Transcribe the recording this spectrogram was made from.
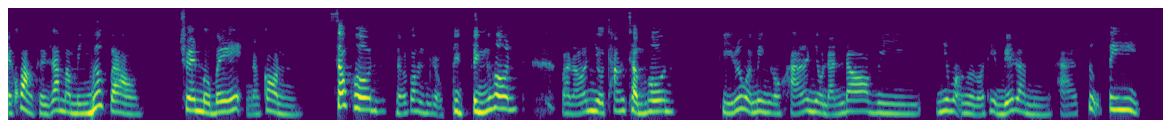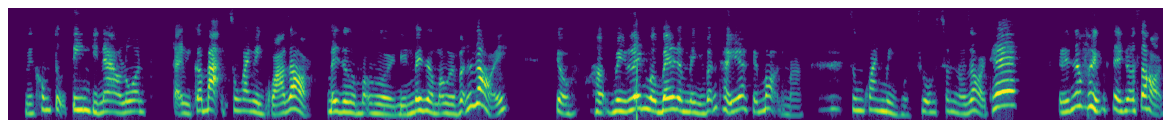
cái khoảng thời gian mà mình bước vào trên MB ấy, nó còn sốc hơn, nó còn kiểu kịch tính hơn và nó nhiều thăng trầm hơn. Thì lúc ấy mình có khá là nhiều đắn đo vì như mọi người có thể biết là mình khá tự ti, mình không tự tin tí nào luôn. Tại vì các bạn xung quanh mình quá giỏi. Bây giờ mọi người đến bây giờ mọi người vẫn giỏi ấy. Kiểu mình lên MB là mình vẫn thấy là cái bọn mà xung quanh mình hồi xưa sao nó giỏi thế. Đến giờ mình cũng thấy nó giỏi.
